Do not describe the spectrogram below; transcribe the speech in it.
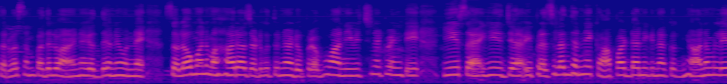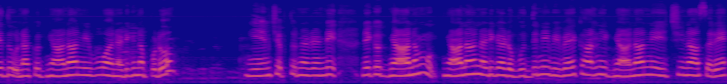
సర్వసంపదలు ఆయన యొద్దనే ఉన్నాయి. సొలోమోను మహారాజు అడుగుతున్నాడు ప్రభు నీవు ఇచ్చినటువంటి ఈ స ఈ జ ఈ ప్రజలందరినీ కాపాడడానికి నాకు జ్ఞానం లేదు నాకు జ్ఞానాన్ని ఇవ్వు అని అడిగినప్పుడు ఏం చెప్తున్నాడండి? నీకు జ్ఞానం జ్ఞానాన్ని అడిగాడు. బుద్ధిని వివేకాన్ని జ్ఞానాన్ని ఇచ్చినా సరే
